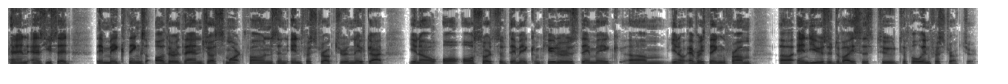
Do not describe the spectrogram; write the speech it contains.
and as you said, they make things other than just smartphones and infrastructure, and they've got you know, all, all sorts of, they make computers, they make, um, you know, everything from uh, end user devices to, to full infrastructure.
